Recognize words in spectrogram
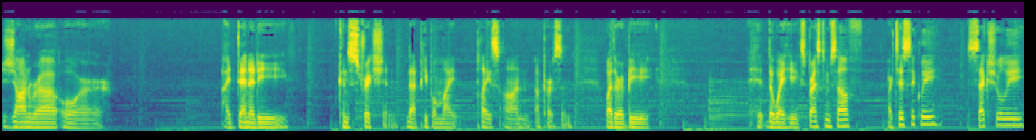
genre or identity constriction that people might place on a person, whether it be the way he expressed himself artistically, sexually,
